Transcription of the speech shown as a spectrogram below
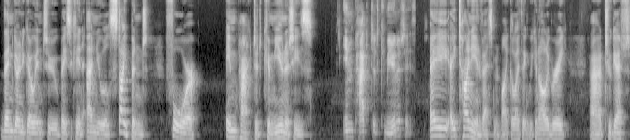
then going to go into basically an annual stipend for impacted communities. Impacted communities. A, a tiny investment, Michael, I think we can all agree, uh, to get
